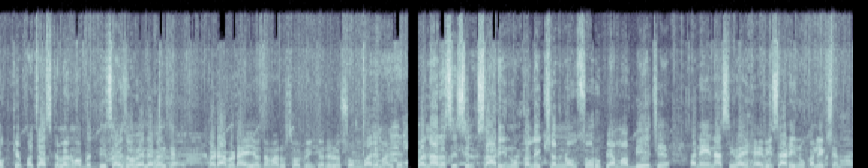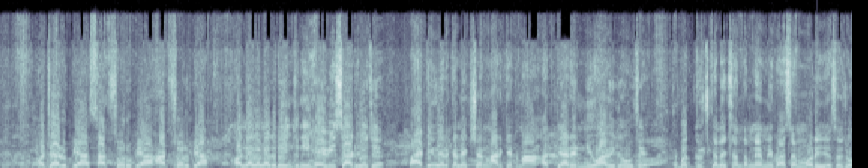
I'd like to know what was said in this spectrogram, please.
ઓકે પચાસ કલરમાં બધી સાઇઝો અવેલેબલ છે. ફટાફટ આવી જાઓ તમારું શોપિંગ કરી લો સોમવારે માર્કેટ બનારસી સિલ્ક સાડીનું કલેક્શન નવસો રૂપિયામાં બે છે અને એના સિવાય હેવી સાડીનું કલેક્શન હજાર રૂપિયા સાતસો રૂપિયા આઠસો રૂપિયા અલગ અલગ રેન્જની હેવી સાડીઓ છે. પાર્ટીવેર કલેક્શન માર્કેટમાં અત્યારે ન્યૂ આવી ગયું છે. એ બધું જ કલેક્શન તમને એમની પાસે મળી જશે. જો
